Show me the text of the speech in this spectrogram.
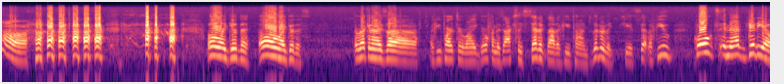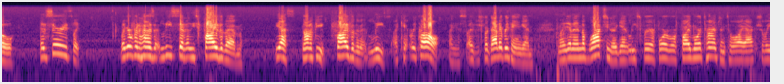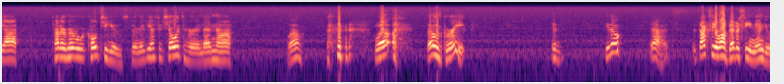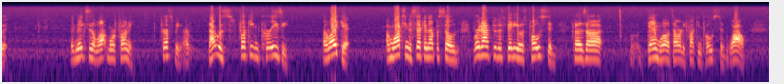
Oh. oh my goodness. Oh my goodness. I recognize uh, a few parts where my girlfriend has actually said it that a few times. Literally. She has said a few quotes in that video. And seriously. My girlfriend has at least said at least five of them. Yes, not a few. Five of them at least. I can't recall. I just I just forgot everything again. And I'm gonna end up watching it again at least three or four or five more times until I actually uh try to remember what quote she used. Or maybe I should show it to her and then uh well well that was great. And you know, yeah, it's it's actually a lot better seeing do it. It makes it a lot more funny. Trust me, I, that was fucking crazy. I like it. I'm watching the second episode right after this video is posted. Because, uh, damn well it's already fucking posted. Wow.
